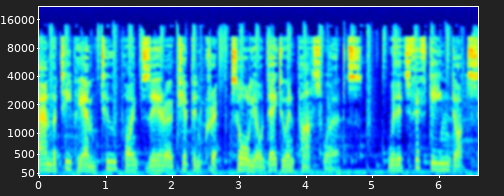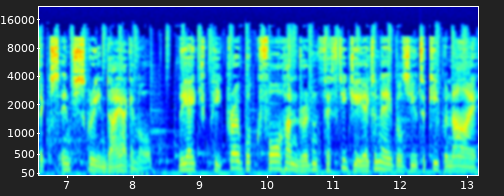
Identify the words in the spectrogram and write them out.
and the TPM 2.0 chip encrypts all your data and passwords. With its 15.6-inch screen diagonal, the HP ProBook 450G8 enables you to keep an eye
